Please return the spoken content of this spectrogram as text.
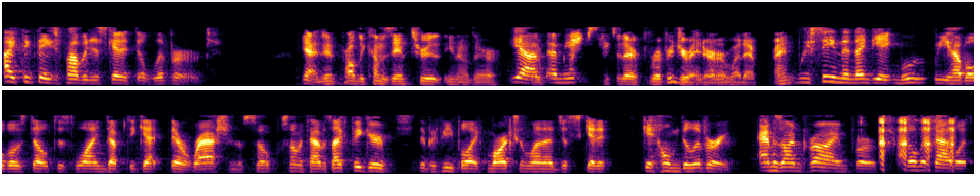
I think they probably just get it delivered. Yeah, it probably comes in through you know their Yeah, their I mean- into their refrigerator or whatever, right? We see in the '98 movie you have all those deltas lined up to get their ration of so- soma tablets. I figure that the people like Marx and Lena just get it, get home delivery, Amazon Prime for soma tablets.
